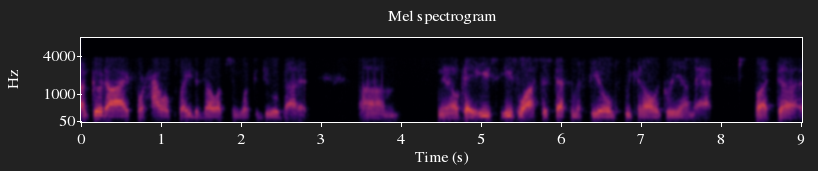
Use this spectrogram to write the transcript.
a good eye for how a play develops and what to do about it. Um, you know, okay, he's he's lost a step in the field. We can all agree on that, but uh,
